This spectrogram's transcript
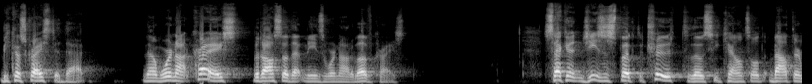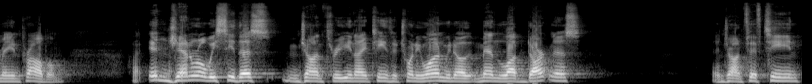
Because Christ did that. Now, we're not Christ, but also that means we're not above Christ. Second, Jesus spoke the truth to those he counseled about their main problem. Uh, in general, we see this in John 3 19 through 21. We know that men love darkness. In John 15,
